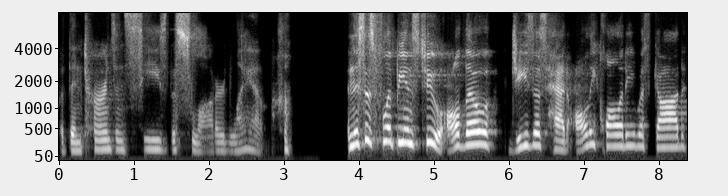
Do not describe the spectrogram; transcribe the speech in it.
but then turns and sees the slaughtered lamb. and this is Philippians 2. Although Jesus had all equality with God,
